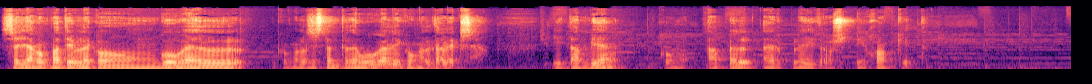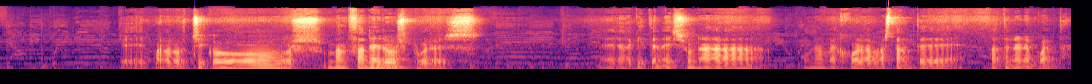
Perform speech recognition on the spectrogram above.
Sería compatible con Google, con el asistente de Google y con el de Alexa. Y también con Apple AirPlay 2 y HomeKit. Eh, para los chicos manzaneros, pues eh, aquí tenéis una, una mejora bastante a tener en cuenta.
